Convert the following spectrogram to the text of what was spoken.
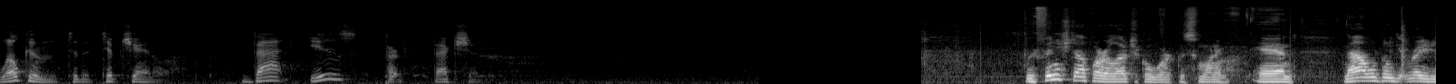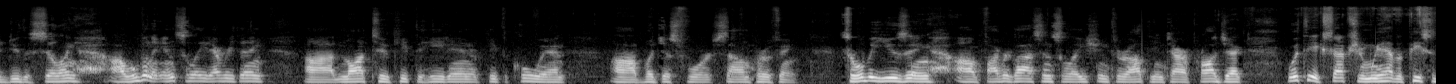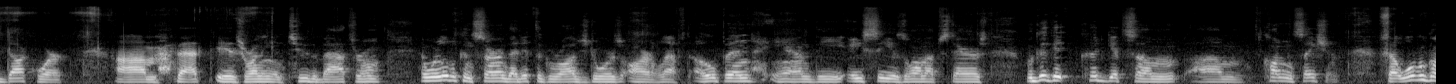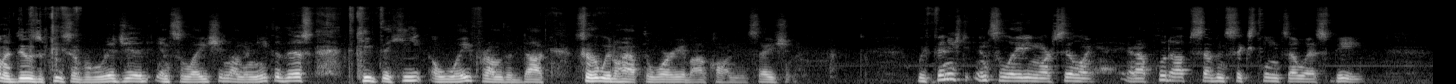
Welcome to the tip channel. That is perfection. We finished up our electrical work this morning and now we're going to get ready to do the ceiling. Uh, we're going to insulate everything, uh, not to keep the heat in or keep the cool in, uh, but just for soundproofing. So we'll be using um, fiberglass insulation throughout the entire project, with the exception we have a piece of ductwork um, that is running into the bathroom. And we're a little concerned that if the garage doors are left open and the AC is on upstairs, we could get, could get some um, condensation. So what we're going to do is a piece of rigid insulation underneath of this to keep the heat away from the duct so that we don't have to worry about condensation. We finished insulating our ceiling and I put up 7 16 OSB.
